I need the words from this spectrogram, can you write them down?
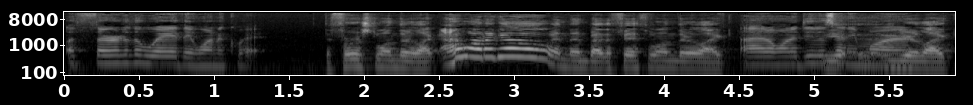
a third of the way they want to quit. The first one, they're like, I want to go. And then by the fifth one, they're like, I don't want to do this anymore. You're like,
